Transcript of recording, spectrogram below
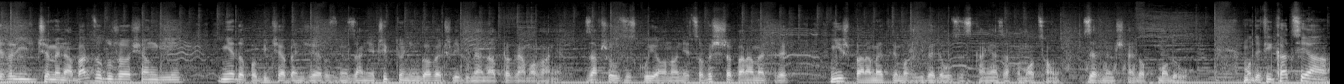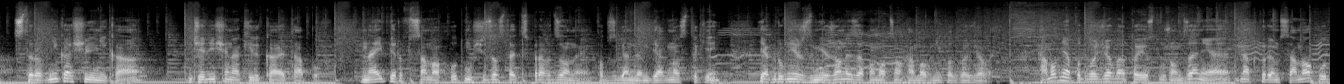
Jeżeli liczymy na bardzo duże osiągi, nie do pobicia będzie rozwiązanie chip tuningowe, czyli wymiana oprogramowania. Zawsze uzyskuje ono nieco wyższe parametry niż parametry możliwe do uzyskania za pomocą zewnętrznego modułu. Modyfikacja sterownika silnika dzieli się na kilka etapów. Najpierw samochód musi zostać sprawdzony pod względem diagnostyki, jak również zmierzony za pomocą hamowni podwoziowej. Hamownia podwoziowa to jest urządzenie, na którym samochód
